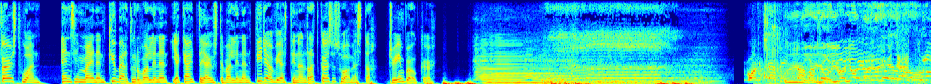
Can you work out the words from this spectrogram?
First One. Ensimmäinen kyberturvallinen ja käyttäjäystävällinen videoviestinnän ratkaisu Suomesta. Dream Broker. Aivan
